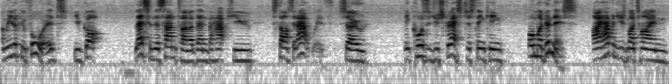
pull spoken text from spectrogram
and when you're looking forward, you've got less in the sand timer than perhaps you started out with. So it causes you stress just thinking, oh my goodness, I haven't used my time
